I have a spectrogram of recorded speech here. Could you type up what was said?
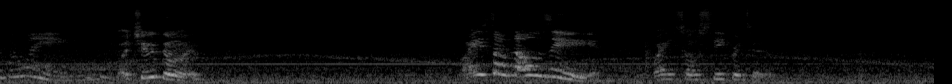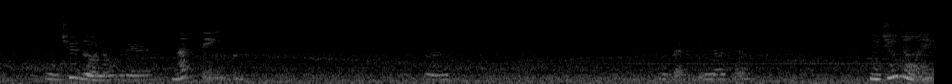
You doing? What you doing? Why are you so nosy? Why are you so secretive? What you doing over there? Nothing. Hmm. You better be nothing. What you doing?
